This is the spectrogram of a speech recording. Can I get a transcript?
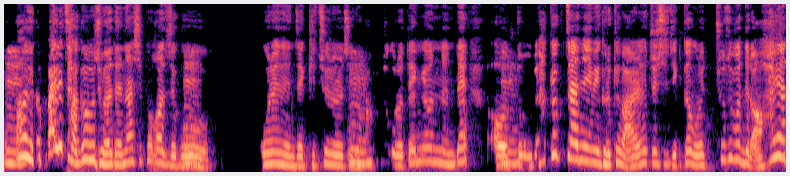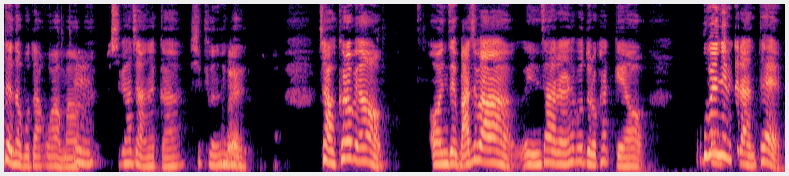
응, 아, 이거 빨리 자극을 줘야 되나 싶어가지고, 응. 올해는 이제 기출을 지금 응. 앞쪽으로 땡겼는데, 어, 응. 또 우리 합격자님이 그렇게 말을 해주시니까, 우리 초수분들이, 아, 해야 되나 보다 하고 아마 응. 열심히 하지 않을까 싶은 네. 생각이 들어요. 자, 그러면, 어, 이제 마지막 인사를 해보도록 할게요. 후배님들한테,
